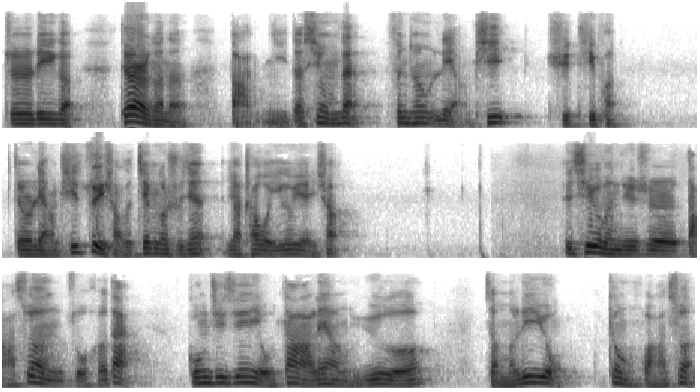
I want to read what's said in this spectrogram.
这是第一个。第二个呢，把你的信用贷分成两批去提款。就是两批最少的间隔时间要超过一个月以上。第七个问题是打算组合贷，公积金有大量余额，怎么利用更划算？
